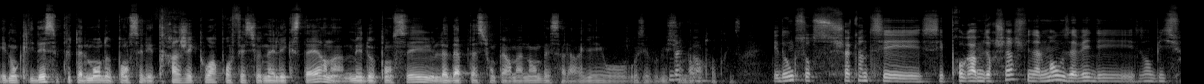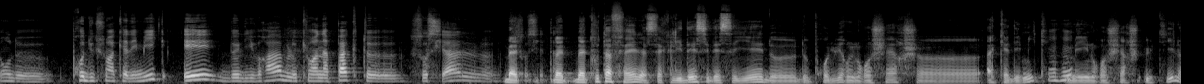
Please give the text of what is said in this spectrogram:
Et donc l'idée, c'est plus tellement de penser les trajectoires professionnelles externes, mais de penser l'adaptation permanente des salariés aux, aux évolutions de l'entreprise. donc sur chacun de ces, ces, programmes de recherche, finalement, vous avez des ambitions de production académique et de livrables qui ont un impact euh, social, ben, sociétal. Ben, ben, tout à fait. L'idée, c'est d'essayer de, de, produire une recherche euh, académique, mm -hmm. mais une recherche utile.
